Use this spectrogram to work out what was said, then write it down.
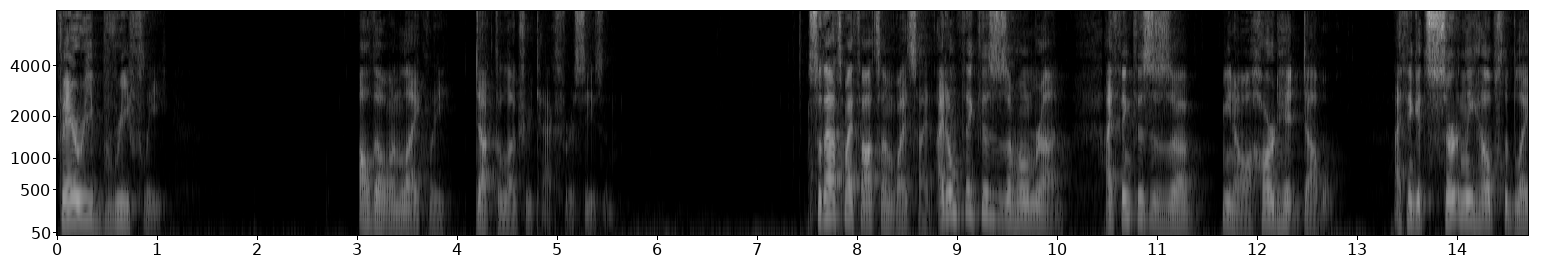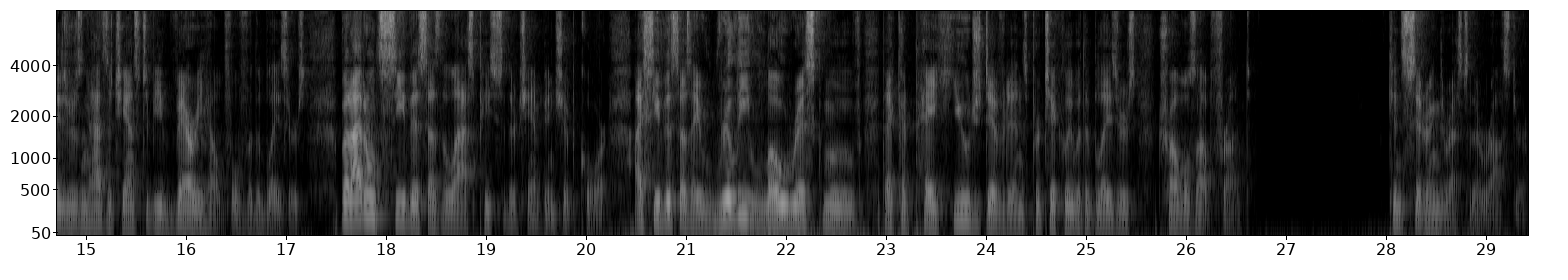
very briefly, although unlikely, duck the luxury tax for a season. So that's my thoughts on Whiteside. I don't think this is a home run. I think this is a, you know, a hard hit double. I think it certainly helps the Blazers and has a chance to be very helpful for the Blazers. But I don't see this as the last piece to their championship core. I see this as a really low risk move that could pay huge dividends, particularly with the Blazers' troubles up front, considering the rest of their roster.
